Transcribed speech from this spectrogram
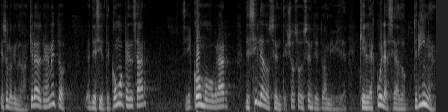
Eso es lo que nos daban. ¿Qué era adoctrinamiento? Decirte cómo pensar, cómo obrar. Decirle a docentes, yo soy docente de toda mi vida, que en la escuela se adoctrina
